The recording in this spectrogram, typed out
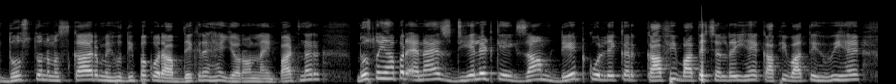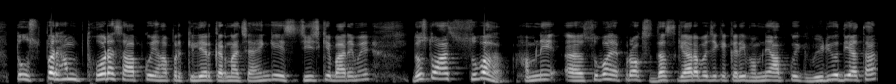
दोस्तों, नमस्कार, मैं हूँ दीपक और आप देख रहे हैं योर ऑनलाइन पार्टनर दोस्तों, यहाँ पर एनआईएस डीएलएड के एग्ज़ाम डेट को लेकर काफ़ी बातें चल रही है, काफ़ी बातें हुई है तो उस पर हम थोड़ा सा आपको यहाँ पर क्लियर करना चाहेंगे इस चीज़ के बारे में। दोस्तों, आज सुबह हमने सुबह अप्रॉक्स दस ग्यारह बजे के करीब हमने आपको एक वीडियो दिया था,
